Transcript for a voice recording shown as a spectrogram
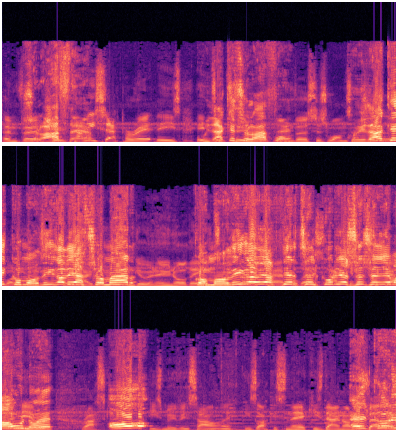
and Virtue. Hace, Can eh? he separate these into Cuidado que two se lo hace. one versus one? Cuidado que como diga de asomar, como diga de hacerse el curioso se lleva uno, eh. Oh. He's moving silently. He's like a snake. He's down on his belly.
